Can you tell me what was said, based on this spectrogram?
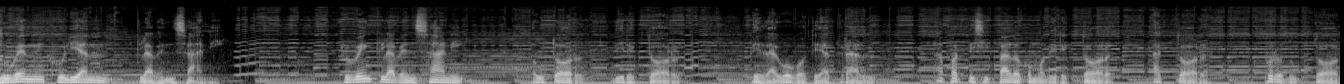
Rubén Julián Clavenzani. Rubén Clavenzani, autor, director, pedagogo teatral, ha participado como director, actor, productor,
